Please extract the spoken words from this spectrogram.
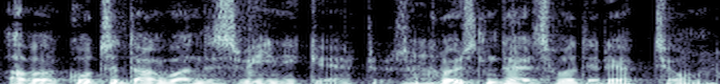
Aber Gott sei Dank waren das wenige. Das ja. Größtenteils war die Reaktion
